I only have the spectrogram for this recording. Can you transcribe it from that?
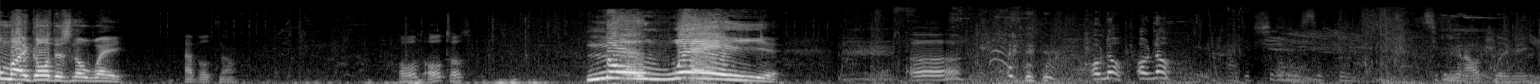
Oh my god, there's no way. I have ult now. Ult, ult, ult. No way! Uh. oh no, oh no! He's gonna outplay me.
